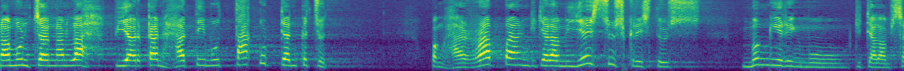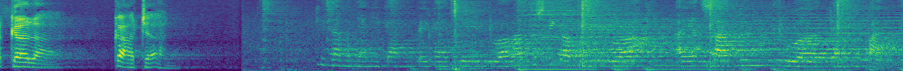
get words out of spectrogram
Namun janganlah biarkan hatimu takut dan kejut. Pengharapan di dalam Yesus Kristus mengiringmu di dalam segala keadaan. Kita menyanyikan PKJ 232 ayat 1, 2, dan 4.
